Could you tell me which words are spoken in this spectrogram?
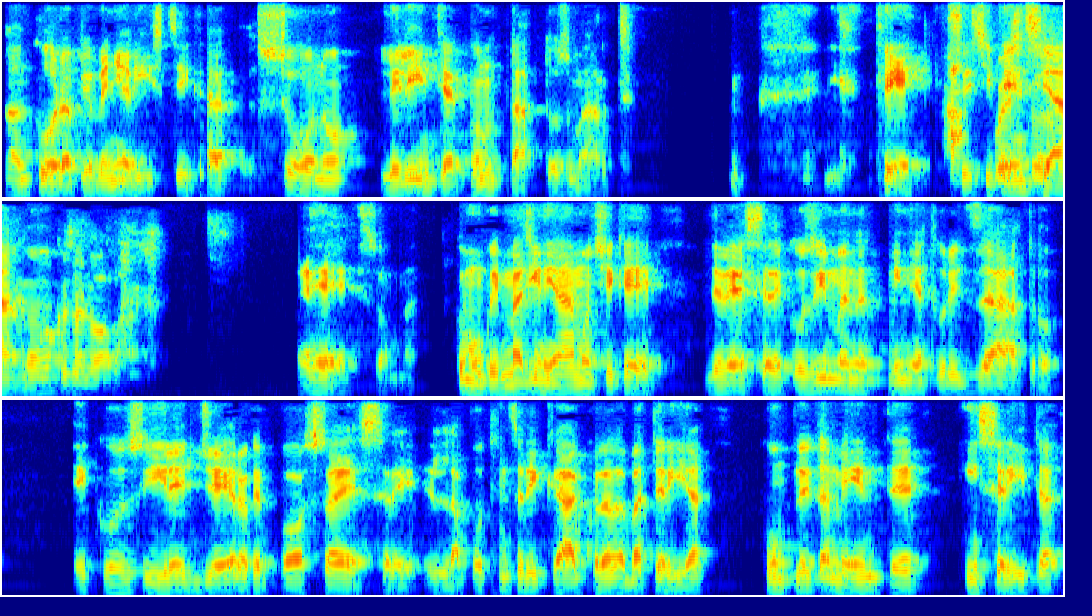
ancora più avveniristica sono le lenti a contatto smart. Che se ah, ci pensiamo cosa nuova. Eh, insomma comunque immaginiamoci che deve essere così miniaturizzato e così leggero che possa essere la potenza di calcolo della batteria completamente inserita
